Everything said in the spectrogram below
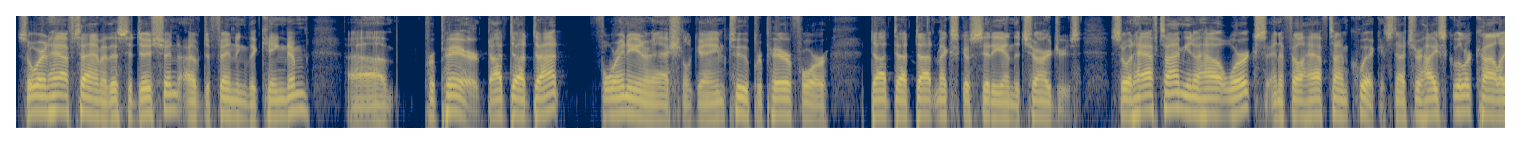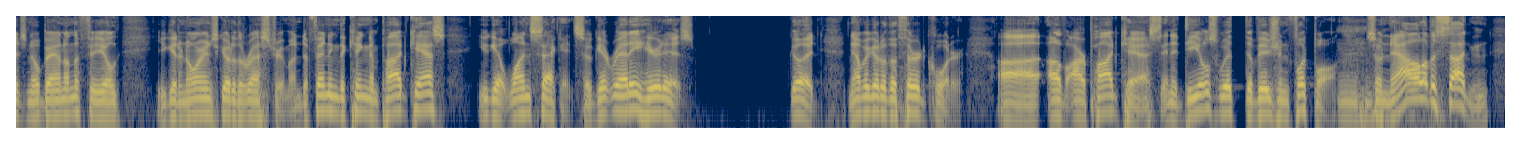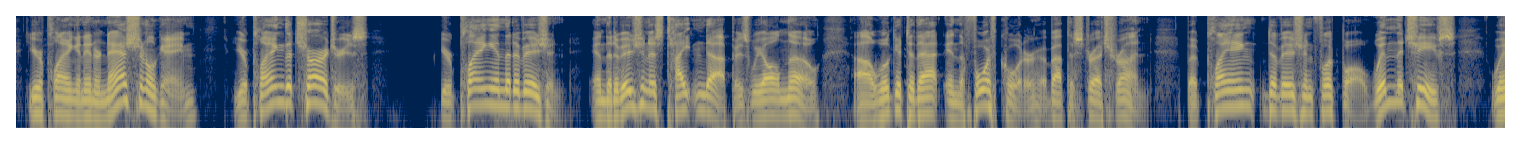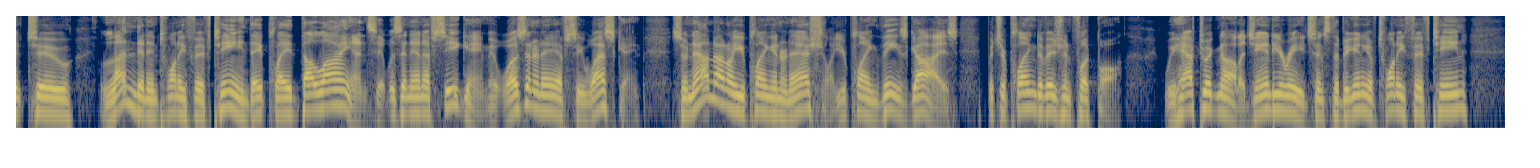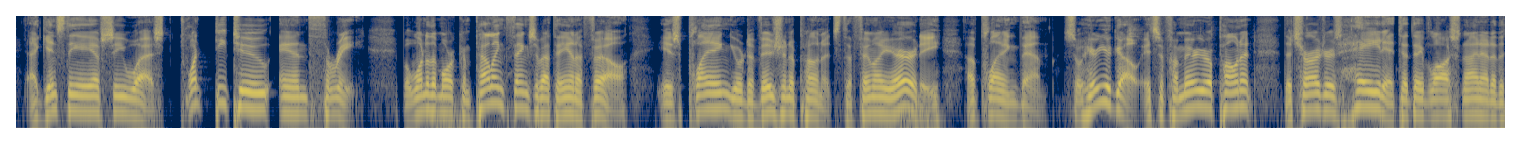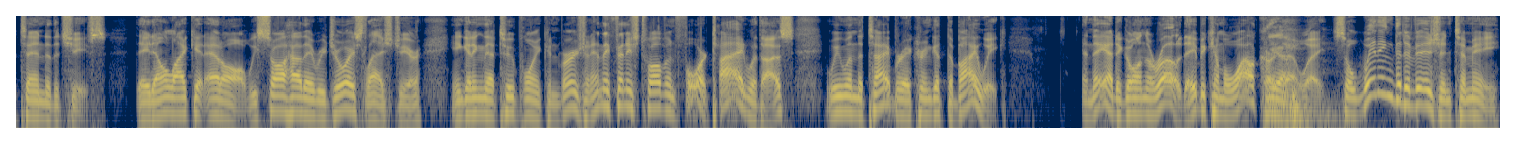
So we're at halftime of this edition of Defending the Kingdom. Uh, prepare dot dot dot for any international game. To prepare for dot dot dot Mexico City and the Chargers. So at halftime, you know how it works. NFL halftime quick. It's not your high school or college. No band on the field. You get an orange. Go to the restroom. On Defending the Kingdom podcast, you get one second. So get ready. Here it is. Good. Now we go to the third quarter uh, of our podcast, and it deals with division football. Mm-hmm. So now all of a sudden, you're playing an international game. You're playing the Chargers. You're playing in the division and the division has tightened up, as we all know. Uh, we'll get to that in the fourth quarter about the stretch run. But playing division football, when the Chiefs went to London in 2015, they played the Lions. It was an NFC game, it wasn't an AFC West game. So now not only are you playing internationally, you're playing these guys, but you're playing division football. We have to acknowledge Andy Reid, since the beginning of 2015, against the AFC West, 22 and 3. But one of the more compelling things about the NFL is playing your division opponents, the familiarity of playing them. So here you go. It's a familiar opponent. The Chargers hate it that they've lost 9 out of the 10 to the Chiefs. They don't like it at all. We saw how they rejoiced last year in getting that two point conversion, and they finished 12 and 4, tied with us. We win the tiebreaker and get the bye week and they had to go on the road. They become a wild card yeah. that way. So winning the division to me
